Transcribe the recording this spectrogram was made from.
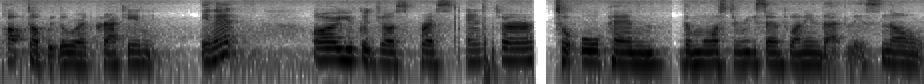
popped up with the word cracking in it or you could just press enter to open the most recent one in that list. Now,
